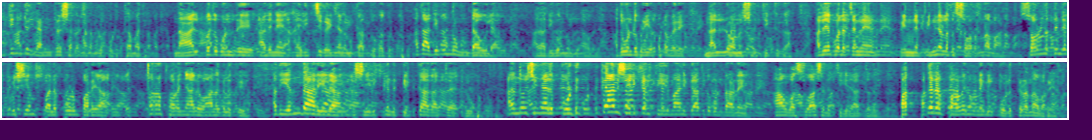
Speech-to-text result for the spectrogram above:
അതിന്റെ രണ്ടര ശതമാനം നമ്മൾ കൊടുത്താൽ മതി. നാൽപ്പത് കൊണ്ട് അതിനെ ഹരിച്ചു കഴിഞ്ഞാൽ നമുക്ക് ആ തുക കിട്ടും. അത് അധികമൊന്നും ഉണ്ടാവില്ല. അത് അധികമൊന്നും ഉണ്ടാവില്ല. അതുകൊണ്ട് പ്രിയപ്പെട്ടവരെ നല്ലോണം ശ്രദ്ധിക്കുക. അതേപോലെ തന്നെ പിന്നെ പിന്നുള്ളത് സ്വർണമാണ്. സ്വർണത്തിന്റെ ഒക്കെ വിഷയം പലപ്പോഴും പറയാം എത്ര പറഞ്ഞാലും ആളുകൾക്ക് അത് എന്താ അറിയില്ല. ശരിക്കും ക്ലിക്കാകാത്ത രൂപം. അതെന്താ വെച്ച് കഴിഞ്ഞാൽ കൊടുക്കാൻ ശരിക്കും തീരുമാനിക്കാത്തത് കൊണ്ടാണ് ആ വസ്വാസം തീരാത്തത്. പത്തര പവൻ ഉണ്ടെങ്കിൽ കൊടുക്കണം എന്ന് പറയാം.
